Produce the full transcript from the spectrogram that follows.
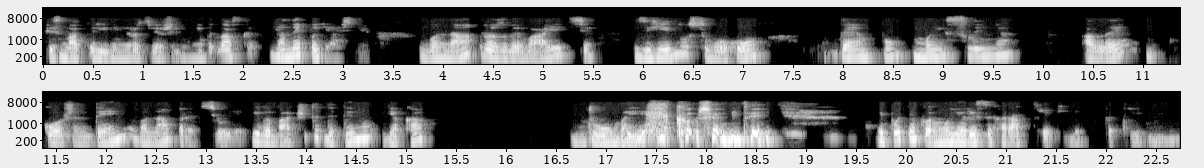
фізмат рівень розв'яжи мені, будь ласка, я не пояснюю. Вона розвивається згідно свого темпу мислення, але кожен день вона працює. І ви бачите дитину, яка думає кожен день. І потім формує риси характеру, які їй потрібні.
